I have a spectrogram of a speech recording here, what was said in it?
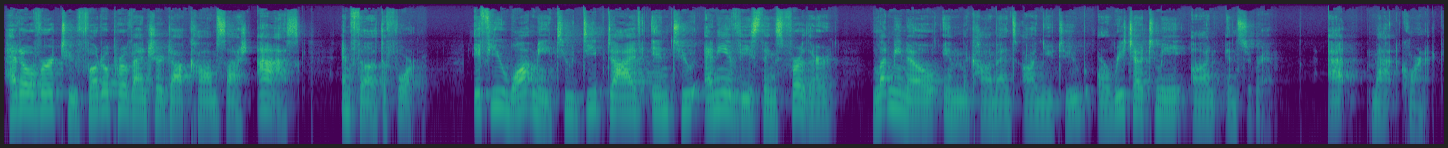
head over to photoproventure.com slash ask and fill out the form. If you want me to deep dive into any of these things further, let me know in the comments on YouTube or reach out to me on Instagram at Matt Korinek.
